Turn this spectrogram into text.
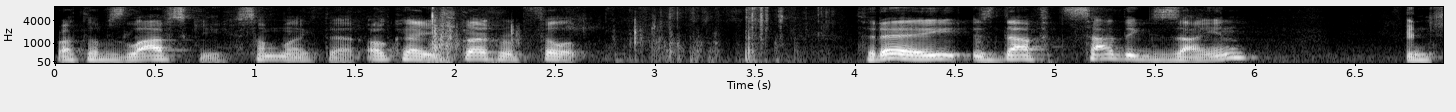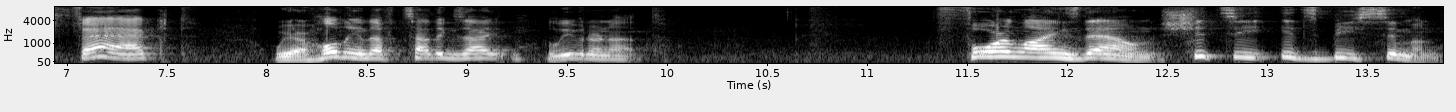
Ratavslavsky, something like that. Okay, Yishkoich Philip. Today is Daf Tzadik Zayin. In fact, we are holding Daf Tzadik Zayin, believe it or not. Four lines down, Shitzi Itzbi Simon.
